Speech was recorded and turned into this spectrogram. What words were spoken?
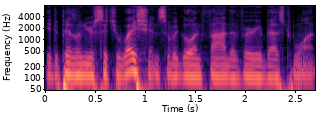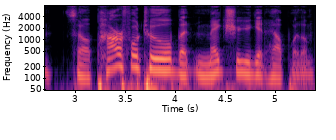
it depends on your situation. So we go and find the very best one. So a powerful tool, but make sure you get help with them.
